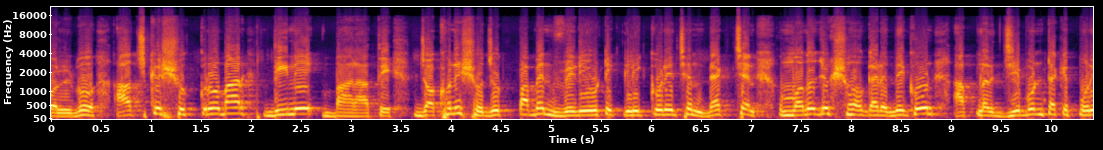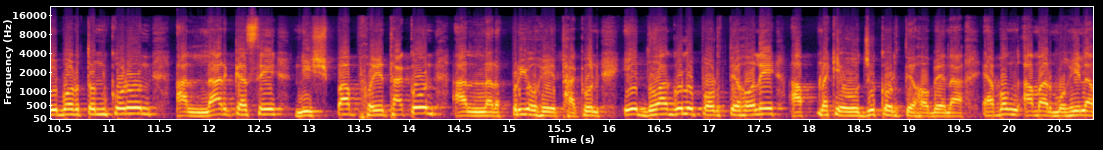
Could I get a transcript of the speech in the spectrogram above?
বলব, আজকে শুক্রবার দিনে বাড়াতে যখনই সুযোগ পাবেন ভিডিওটি ক্লিক করেছেন, দেখছেন, মনোযোগ সহকারে দেখুন, আপনার জীবনটাকে পরিবর্তন করুন, আল্লাহর কাছে নিষ্পাপ হয়ে থাকুন, আল্লাহর প্রিয় হয়ে থাকুন। এই দোয়াগুলো পড়তে হলে আপনাকে অজু করতে হবে না। এবং আমার মহিলা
